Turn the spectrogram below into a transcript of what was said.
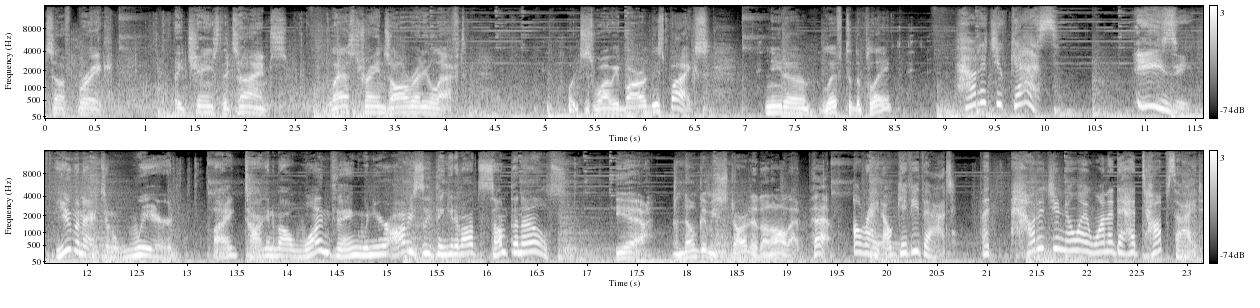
Tough break. They changed the times. Last train's already left. Which is why we borrowed these bikes. Need a lift to the plate? How did you guess? Easy. You've been acting weird. Like talking about one thing when you're obviously thinking about something else. Yeah, and don't get me started on all that pep. All right, I'll give you that. But how did you know I wanted to head topside?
